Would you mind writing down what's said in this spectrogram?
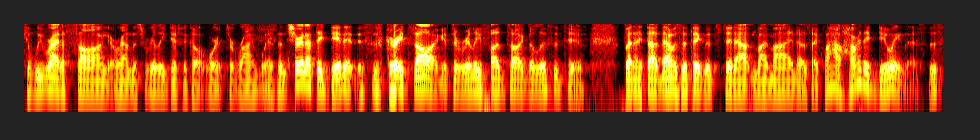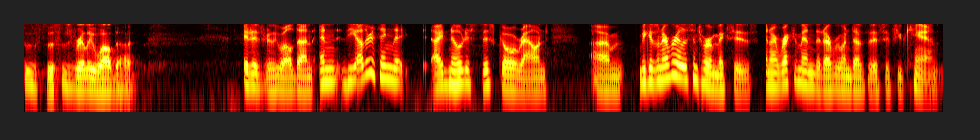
can we write a song around this really difficult word to rhyme with? And sure enough, they did it. This is a great song. It's a really fun song to listen to. But I thought that was the thing that stood out in my mind. I was like, wow, how are they doing this? This is this is really well done. It is really well done. And the other thing that I noticed this go around, um, because whenever I listen to our mixes, and I recommend that everyone does this if you can,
